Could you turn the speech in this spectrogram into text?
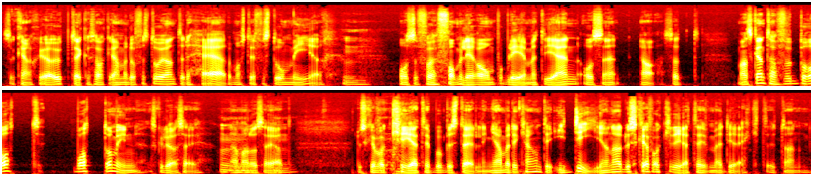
så kanske jag upptäcker saker, ja men då förstår jag inte det här, då måste jag förstå mer. Mm. Och så får jag formulera om problemet igen och sen, ja så att man ska inte ha för brott, bråttom in skulle jag säga. När man då säger att Mm. du ska vara kreativ på beställning. Ja men det kanske inte är idéerna du ska vara kreativ med direkt utan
